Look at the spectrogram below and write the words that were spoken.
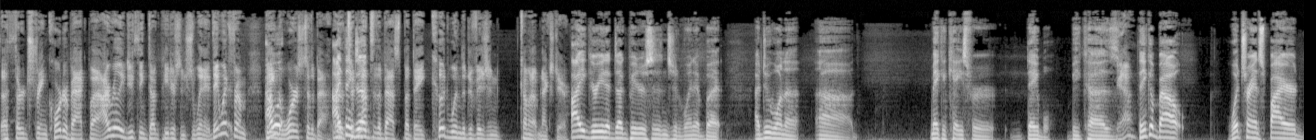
a third string quarterback. But I really do think Doug Pederson should win it. They went from being will- the worst to the best. I think to, Doug- not to the best, but they could win the division coming up next year. I agree that Doug Pederson should win it, but I do want to uh, make a case for Daboll because Yeah. think about what transpired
